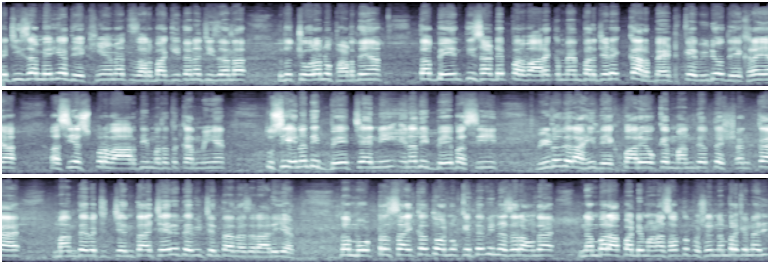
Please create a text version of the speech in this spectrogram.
ਇਹ ਚੀਜ਼ਾਂ ਮੇਰੀਆਂ ਦੇਖੀਆਂ ਮੈਂ ਤਜਰਬਾ ਕੀਤਾ ਨਾ ਚੀਜ਼ਾਂ ਦਾ ਜਦੋਂ ਚੋਰਾਂ ਨੂੰ ਫੜਦੇ ਆ ਤਾਂ ਬੇਨਤੀ ਸਾਡੇ ਪਰਿਵਾਰਕ ਮੈਂਬਰ ਜਿਹੜੇ ਘਰ ਬੈਠ ਕੇ ਵੀਡੀਓ ਦੇਖ ਰਹੇ ਆ ਅਸੀਂ ਇਸ ਪਰਿਵਾਰ ਦੀ ਮਦਦ ਕਰਨੀ ਹੈ। ਤੁਸੀਂ ਇਹਨਾਂ ਦੀ ਬੇਚੈਨੀ ਇਹਨਾਂ ਦੀ ਬੇਬਸੀ ਵੀਡੀਓ ਦੇ ਰਾਹੀਂ ਦੇਖ ਪਾ ਰਹੇ ਹੋ ਕਿ ਮਨ ਦੇ ਉੱਤੇ ਸ਼ੰਕਾ ਹੈ ਮਨ ਦੇ ਵਿੱਚ ਚਿੰਤਾ ਚਿਹਰੇ ਤੇ ਵੀ ਚਿੰਤਾ ਨਜ਼ਰ ਆ ਰਹੀ ਹੈ। ਤਾਂ ਮੋਟਰਸਾਈਕਲ ਤੁਹਾਨੂੰ ਕਿਤੇ ਵੀ ਨਜ਼ਰ ਆਉਂਦਾ ਹੈ? ਨੰਬਰ ਆਪਾਂ ਡਿਮਾਣਾ ਸਾਹਿਬ ਤੋਂ ਪੁੱਛਣ ਨੰਬਰ ਕਿੰਨਾ ਜੀ?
